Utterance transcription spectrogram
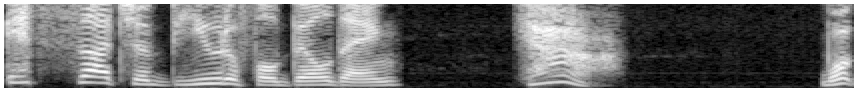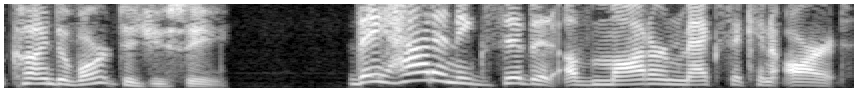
It's such a beautiful building. Yeah. What kind of art did you see? They had an exhibit of modern Mexican art.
